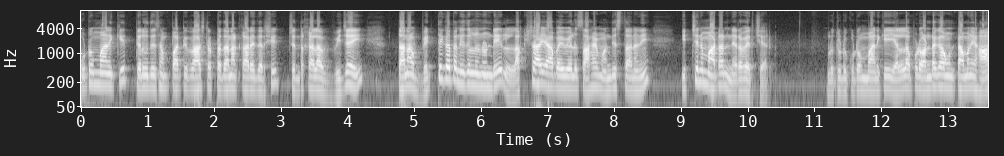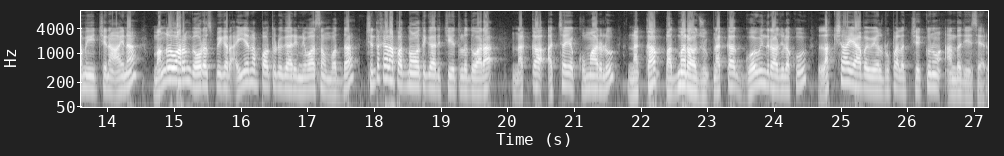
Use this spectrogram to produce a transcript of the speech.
కుటుంబానికి తెలుగుదేశం పార్టీ రాష్ట్ర ప్రధాన కార్యదర్శి చింతకాయల విజయ్ తన వ్యక్తిగత నిధుల నుండి లక్షా యాభై వేలు సహాయం అందిస్తానని ఇచ్చిన మాట నెరవేర్చారు. మృతుడు కుటుంబానికి ఎల్లప్పుడూ అండగా ఉంటామని హామీ ఇచ్చిన ఆయన మంగళవారం గౌరవ స్పీకర్ అయ్యన్నపాతుడు గారి నివాసం వద్ద చింతకళ పద్మావతి గారి చేతుల ద్వారా నక్క అచ్చయ్య కుమారులు నక్క పద్మరాజు నక్క గోవిందరాజులకు లక్షా యాభై వేల రూపాయల చెక్కును అందజేశారు.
